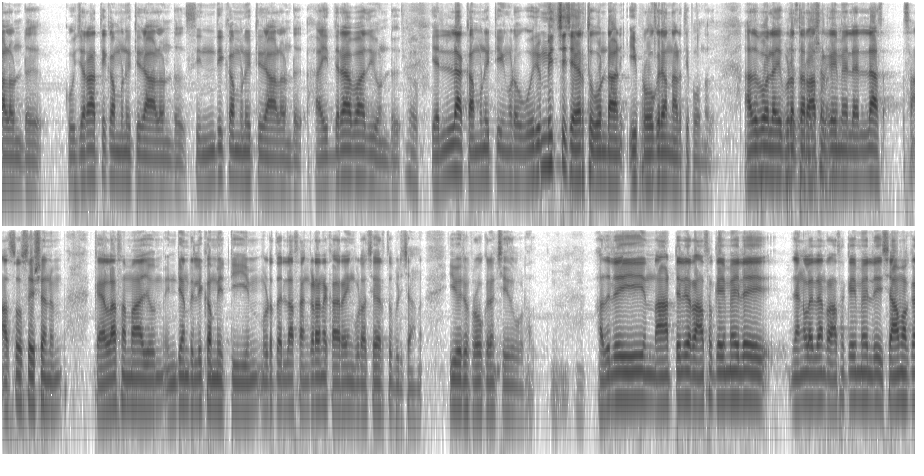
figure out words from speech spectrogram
ആളുണ്ട് ഗുജറാത്തി കമ്മ്യൂണിറ്റി ആളുണ്ട് സിന്ധി കമ്മ്യൂണിറ്റി ആളുണ്ട് ഹൈദരാബാദി ഉണ്ട് എല്ലാ കമ്മ്യൂണിറ്റിയും കൂടെ ഒരുമിച്ച് ചേർത്തുകൊണ്ടാണ് ഈ പ്രോഗ്രാം നടത്തി പോകുന്നത്. അതുപോലെ ഇവിടുത്തെ റാസൽ ഗെയിമിലെ എല്ലാ അസോസിയേഷനും കേരള സമാജവും ഇന്ത്യൻ റിലീഫ് കമ്മിറ്റിയും ഇവിടുത്തെ എല്ലാ സംഘടനക്കാരെയും കൂടെ ചേർത്ത് പിടിച്ചാണ് ഈ ഒരു പ്രോഗ്രാം ചെയ്തു പോകുന്നത്. അതിൽ ഈ നാട്ടിൽ റാസൽ കൈമയിൽ ഞങ്ങളെല്ലാം റാസൽ കൈമയിൽ ശ്യാമൊക്കെ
